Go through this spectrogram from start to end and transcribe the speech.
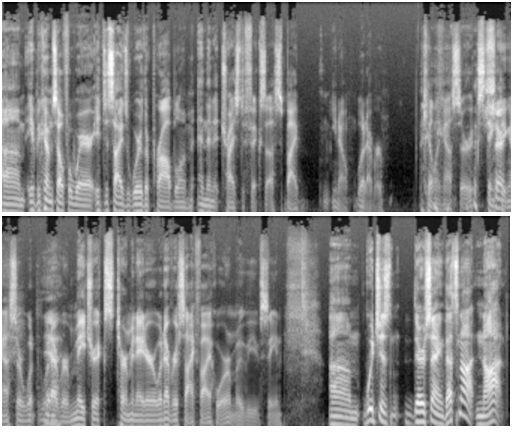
Um, it becomes self aware. It decides we're the problem, and then it tries to fix us by, you know, whatever, killing us or extincting us or what, whatever, Matrix, Terminator, whatever sci-fi horror movie you've seen. Um, which is they're saying that's not not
